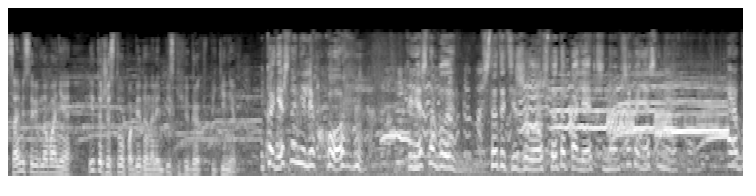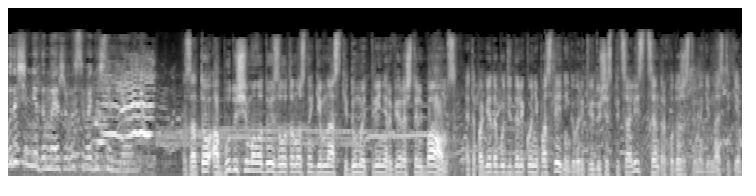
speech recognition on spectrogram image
сами соревнования и торжество победы на Олимпийских играх в Пекине. Конечно, нелегко. Конечно, было что-то тяжело, что-то полегче, но вообще, конечно, нелегко. Я о будущем не думаю, я живу сегодняшним днем. Зато о будущем молодой золотоносной гимнастки думает тренер Вера Штельбаумс. Эта победа будет далеко не последней, говорит ведущий специалист Центра художественной гимнастики.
